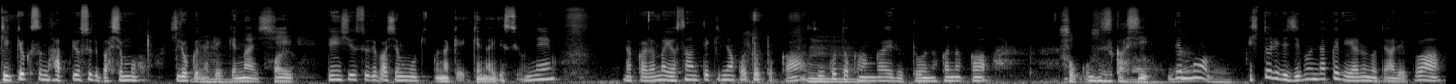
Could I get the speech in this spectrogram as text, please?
結局その発表する場所も広くなきゃいけないし、うん。はい。練習する場所も大きくなきゃいけないですよね。だからまあ予算的なこととかそういうことを考えるとなかなか難しい。でも一人で自分だけでやるのであれば、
